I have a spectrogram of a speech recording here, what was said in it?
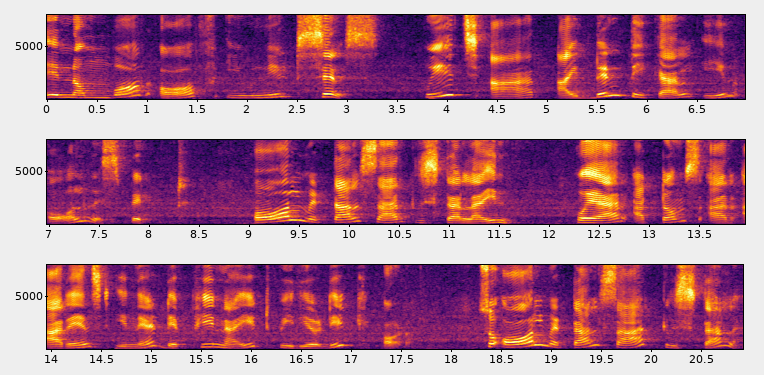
a number of unit cells which are identical in all respect all metals are crystalline where atoms are arranged in a definite periodic order. So all metals are crystalline.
